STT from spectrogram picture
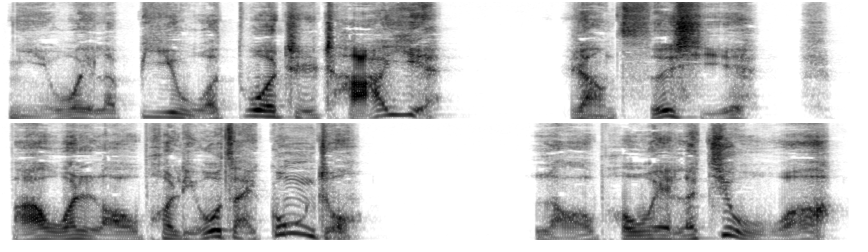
你为了逼我多制茶叶，让慈禧把我老婆留在宫中，老婆为了救我，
